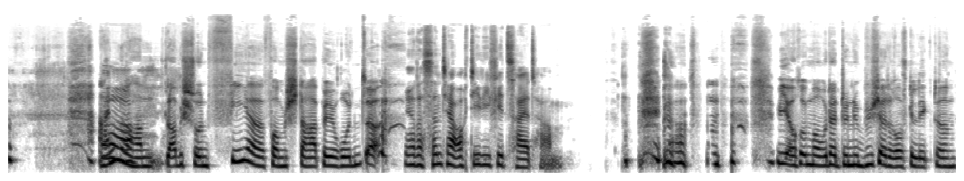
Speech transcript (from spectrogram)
Andere oh. haben, glaube ich, schon vier vom Stapel runter. Ja, das sind ja auch die, die viel Zeit haben. Ja, wie auch immer, oder dünne Bücher draufgelegt haben.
